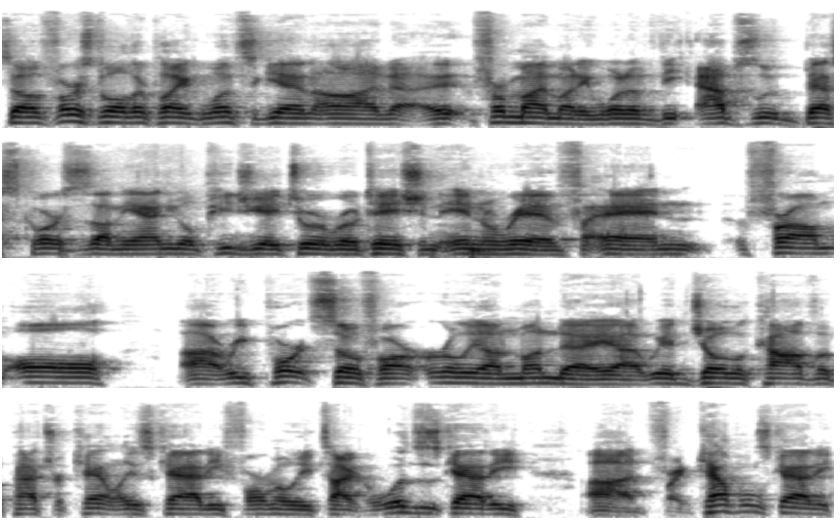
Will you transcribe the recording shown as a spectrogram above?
So first of all, they're playing once again on, uh, for my money, one of the absolute best courses on the annual PGA Tour rotation in Riv. And from all uh, reports so far, early on Monday, uh, we had Joe LaCava, Patrick Cantlay's caddy, formerly Tiger Woods' caddy, uh, Fred Couples' caddy.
